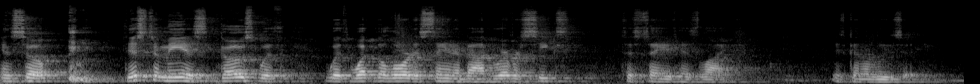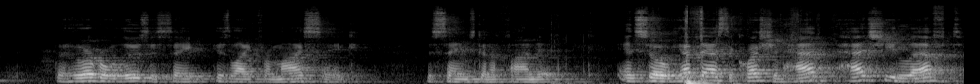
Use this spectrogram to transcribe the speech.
And so this to me is goes with, with what the Lord is saying about whoever seeks to save his life is going to lose it. But whoever will lose his, sake, his life for my sake the same is going to find it. And so you have to ask the question had, had she left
